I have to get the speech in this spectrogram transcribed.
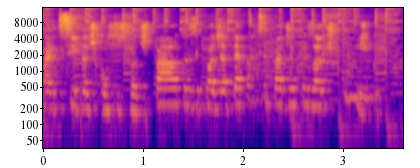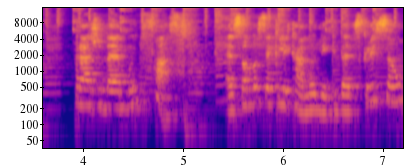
Participa de construção de pautas e pode até participar de um episódio comigo. Para ajudar é muito fácil. É só você clicar no link da descrição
